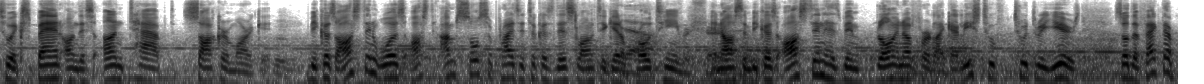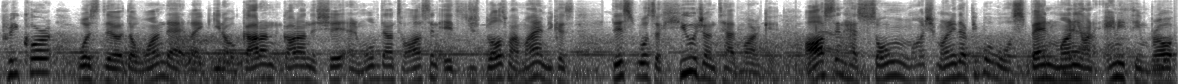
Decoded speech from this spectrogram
to expand on this untapped soccer market? Hmm. Because Austin was Austin I'm so surprised it took us this long to get a pro team sure. in Austin because Austin has been blowing up for like at least two two or three years. So the fact that Precourt was the the one that like, you know, got on got on the shit and moved down to Austin, it just blows my mind because this was a huge untapped market. Austin has so much money there. People will spend money on anything, bro.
